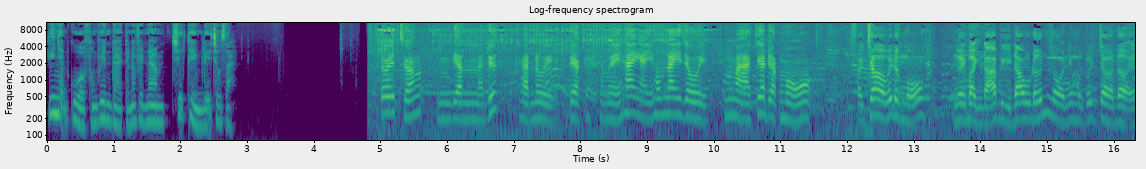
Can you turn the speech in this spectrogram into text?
Ghi nhận của phóng viên Đài Tiếng nói Việt Nam trước thềm lễ trao giải. Tôi xuống viện Đức, Hà Nội được 12 ngày hôm nay rồi, nhưng mà chưa được mổ. Phải chờ mới được mổ. Người bệnh đã bị đau đớn rồi nhưng mà cứ chờ đợi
